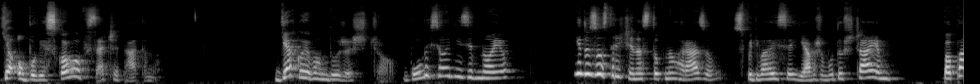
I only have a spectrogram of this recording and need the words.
Я обов'язково все читатиму. Дякую вам дуже, що були сьогодні зі мною. І до зустрічі наступного разу. Сподіваюся, я вже буду з чаєм. Па-па!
